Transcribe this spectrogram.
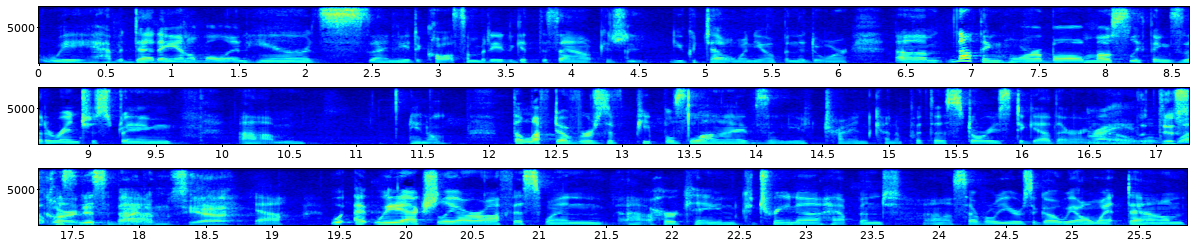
"We have a dead animal in here. It's I need to call somebody to get this out because you you could tell when you open the door. Um, nothing horrible. Mostly things that are interesting. Um, you know." The leftovers of people's lives, and you try and kind of put those stories together and Right. go, the "Well, what was this about? items, yeah. Yeah. We, actually, our office, when uh, Hurricane Katrina happened uh, several years ago, we all went down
